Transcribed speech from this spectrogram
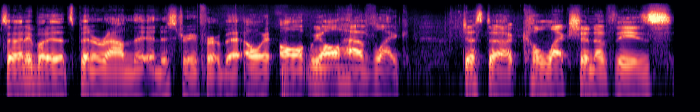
So anybody that's been around the industry for a bit, all, all we all have like just a collection of these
